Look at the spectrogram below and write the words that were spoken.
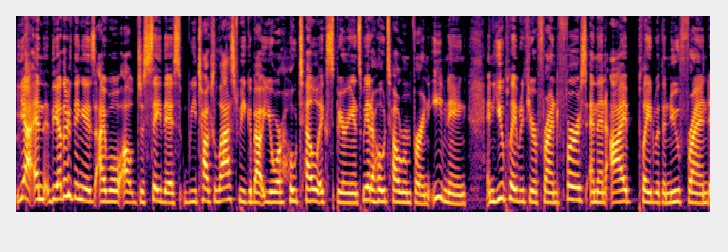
Yeah. and the other thing is, I will, I'll just say this. We talked last week about your hotel experience. We had a hotel room for an evening, and you played with your friend first, and then I played with a new friend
